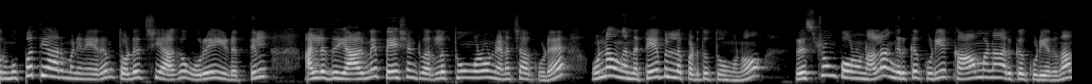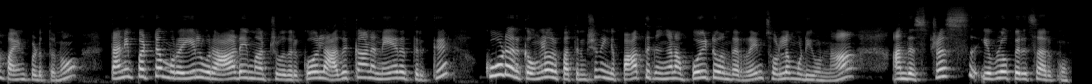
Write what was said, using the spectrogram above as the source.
ஒரு முப்பத்தி ஆறு மணி நேரம் தொடர்ச்சியாக ஒரே இடத்தில் அல்லது யாருமே பேஷண்ட் வரல தூங்கணும்னு நினச்சா கூட ஒன்று அவங்க அந்த டேபிளில் படுத்து தூங்கணும் ரெஸ்ட் ரூம் போகணுன்னாலும் அங்கே இருக்கக்கூடிய காமனாக இருக்கக்கூடியதை தான் பயன்படுத்தணும். தனிப்பட்ட முறையில் ஒரு ஆடை மாற்றுவதற்கோ இல்லை அதுக்கான நேரத்திற்கு கூட இருக்கவங்கள ஒரு பத்து நிமிஷம் நீங்கள் பார்த்துக்கங்க நான் போயிட்டு வந்துடுறேன்னு சொல்ல முடியும்னா அந்த ஸ்ட்ரெஸ் எவ்வளோ பெருசாக இருக்கும்?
